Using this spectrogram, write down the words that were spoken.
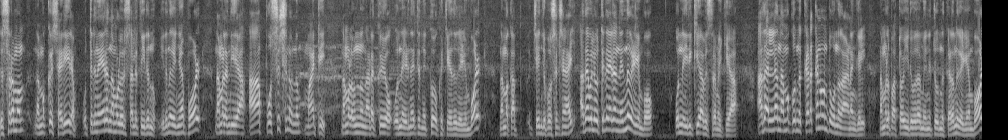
വിശ്രമം നമുക്ക് ശരീരം ഒത്തിരി നേരം നമ്മളൊരു സ്ഥലത്ത് ഇരുന്നു. ഇരുന്ന് കഴിഞ്ഞപ്പോൾ നമ്മൾ എന്ത് ചെയ്യുക? ആ പൊസിഷനൊന്ന് മാറ്റി നമ്മളൊന്ന് നടക്കുകയോ ഒന്ന് എഴുന്നേറ്റ് നിൽക്കുകയോ ഒക്കെ ചെയ്ത് കഴിയുമ്പോൾ നമുക്ക് ചേഞ്ച് പൊസിഷനായി അതേപോലെ ഒത്തിരി നേരം നിന്ന് കഴിയുമ്പോൾ ഒന്ന് ഇരിക്കുക വിശ്രമിക്കുക. അതല്ല നമുക്കൊന്ന് കിടക്കണമെന്ന് തോന്നുകയാണെങ്കിൽ നമ്മൾ പത്തോ ഇരുപതോ മിനിറ്റ് ഒന്ന് കിടന്നു കഴിയുമ്പോൾ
